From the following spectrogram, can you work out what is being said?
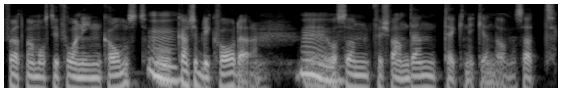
För att man måste få en inkomst mm. och kanske bli kvar där. Eh, mm. Och sen försvann den tekniken då. Så att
